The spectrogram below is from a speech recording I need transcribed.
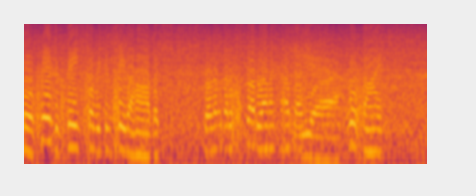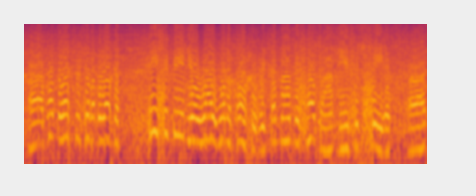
to 300 feet so we can see the harvest. A little bit of scud running. Okay. Yeah, we're fine. Uh, what direction should I be looking? He should be in your right one o'clock. If we come round this headland, you should see him. Alright.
